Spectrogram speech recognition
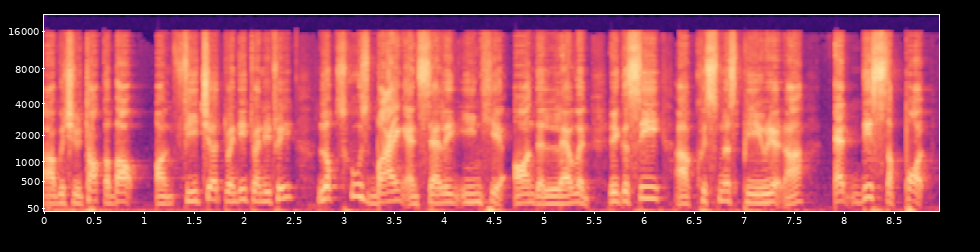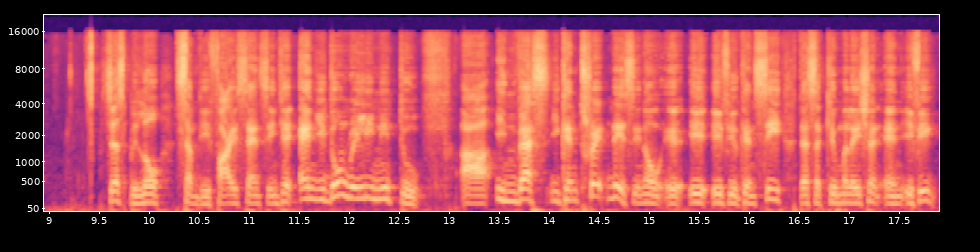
uh, which we talk about on feature 2023 looks who's buying and selling in here on the 11 you can see uh, christmas period uh, at this support just below 75 cents in here and you don't really need to uh, invest. You can trade this you know if, you can see there's accumulation and if it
